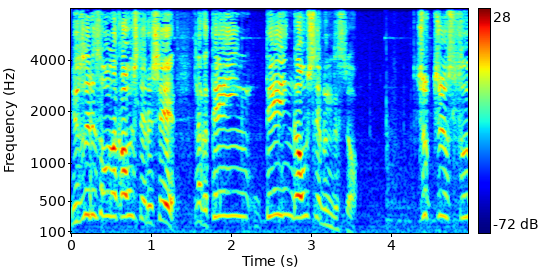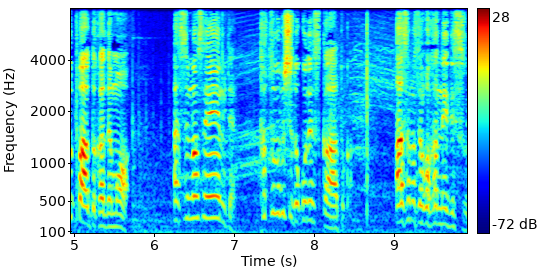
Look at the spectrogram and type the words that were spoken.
譲りそうな顔してるし、なんか店員、店員顔してるんですよ。しょっちゅうスーパーとかでも、あ、すいません、みたいな。かつお節どこですかとか。あ、すいません、わかんないです。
